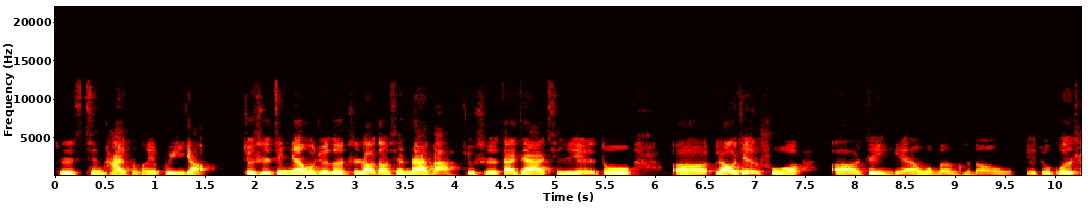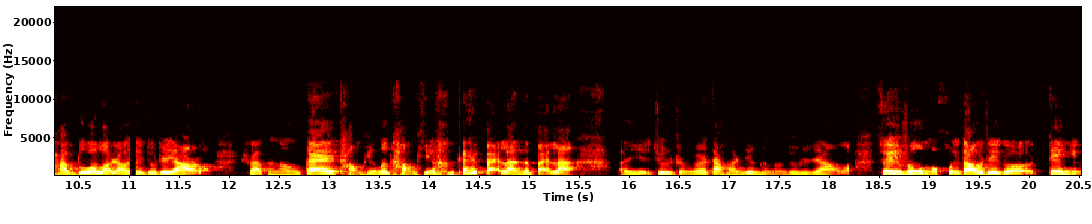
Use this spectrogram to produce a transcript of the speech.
就是心态可能也不一样。就是今年我觉得至少到现在吧，就是大家其实也都呃了解说。呃，这一年我们可能也就过得差不多了，然后也就这样了，是吧？可能该躺平的躺平，该摆烂的摆烂，呃，也就是整个大环境可能就是这样了。所以说，我们回到这个电影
